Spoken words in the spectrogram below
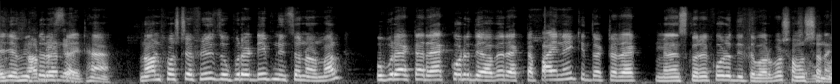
এই যে ভিতরের সাইড হ্যাঁ। নন ফ্রস্টের ফ্রিজ উপরে ডিপ নিচে নরমাল উপরে একটা র্যাক করে দেওয়া হবে র্যাকটা পাই নাই কিন্তু একটা র্যাক ম্যানেজ করে করে দিতে পারব সমস্যা নাই।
